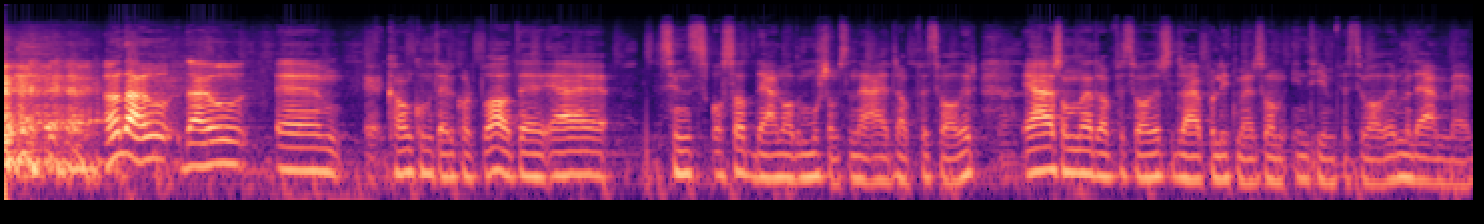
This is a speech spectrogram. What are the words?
Ja, men det er jo, det er jo eh, kan kommentere kort på det. At jeg syns også at det er noe av det morsomste når jeg drar på festivaler. Jeg er sånn, Når jeg drar på festivaler, så drar jeg på litt mer sånn intimfestivaler, men det er mer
